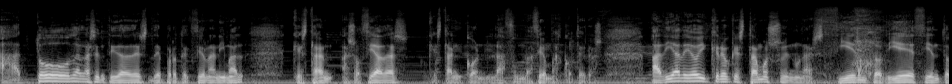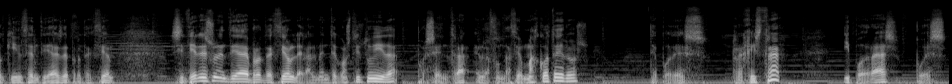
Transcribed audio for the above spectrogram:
a todas las entidades de protección animal que están asociadas, están con la Fundación Mascoteros. A día de hoy creo que estamos en unas 110, 115 entidades de protección. Si tienes una entidad de protección legalmente constituida, pues entra en la Fundación Mascoteros, te puedes registrar y podrás pues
